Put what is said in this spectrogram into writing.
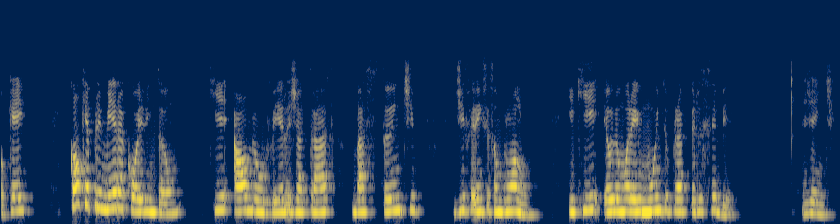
ok? Qual que é a primeira coisa, então, que, ao meu ver, já traz bastante diferenciação para um aluno e que eu demorei muito para perceber. Gente,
